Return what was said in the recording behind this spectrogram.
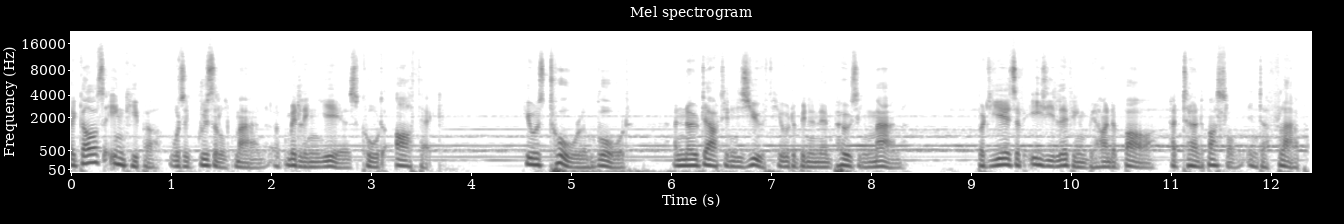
The Gull's innkeeper was a grizzled man of middling years called Arthek. He was tall and broad, and no doubt in his youth he would have been an imposing man, but years of easy living behind a bar had turned muscle into flab.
